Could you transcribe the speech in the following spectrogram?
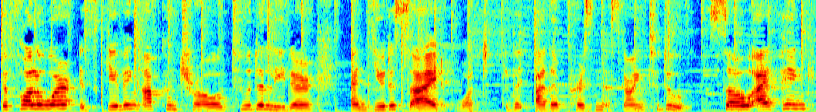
The follower is giving up control to the leader and you decide what the other person is going to do. So I think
